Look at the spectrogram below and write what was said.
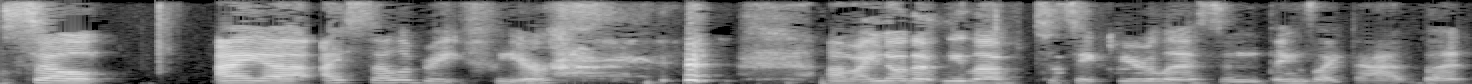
so I uh, I celebrate fear. um, I know that we love to say fearless and things like that, but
